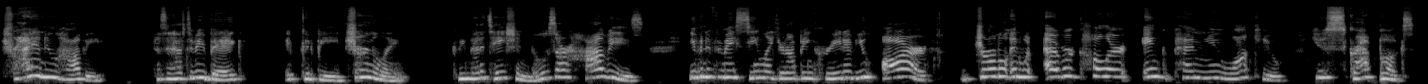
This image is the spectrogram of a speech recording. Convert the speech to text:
try a new hobby. Doesn't have to be big, it could be journaling, it could be meditation. Those are hobbies. Even if it may seem like you're not being creative, you are. Journal in whatever color ink pen you want to. Use scrapbooks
